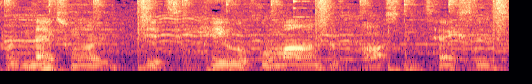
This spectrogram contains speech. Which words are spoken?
for the next one, it's Halo for Moms of Austin, Texas.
